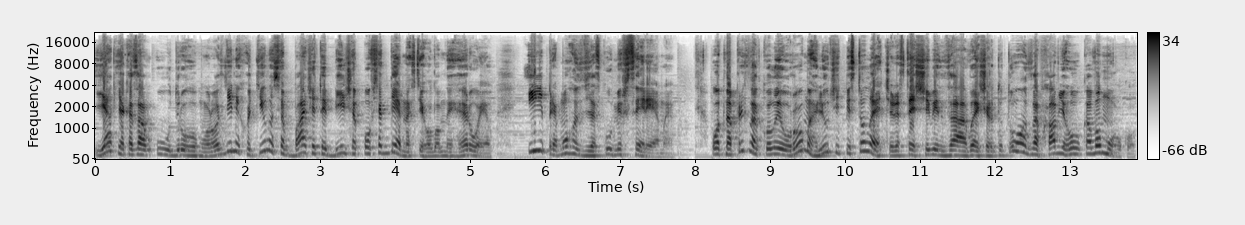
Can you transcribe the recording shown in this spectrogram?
Як я казав у другому розділі, хотілося б бачити більше повсякденності головних героїв і прямого зв'язку між серіями. От, наприклад, коли у Роми глючить пістолет через те, що він за вечір до того запхав його у кавомолку.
